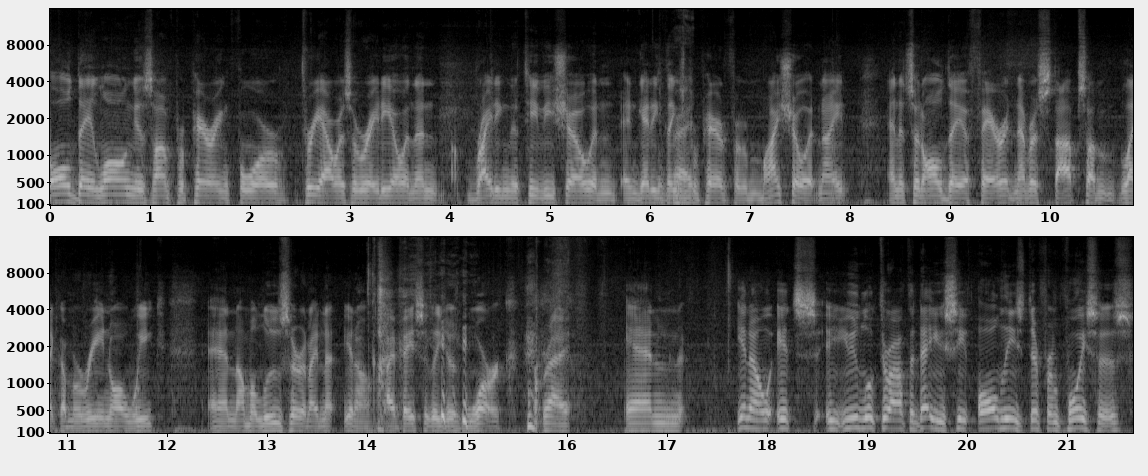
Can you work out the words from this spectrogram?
all day long as I'm preparing for three hours of radio and then writing the TV show and, and getting things right. prepared for my show at night. And it's an all day affair. It never stops. I'm like a Marine all week. And I'm a loser, and I, you know, I basically just work. Right. And, you know, it's, you look throughout the day, you see all these different voices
